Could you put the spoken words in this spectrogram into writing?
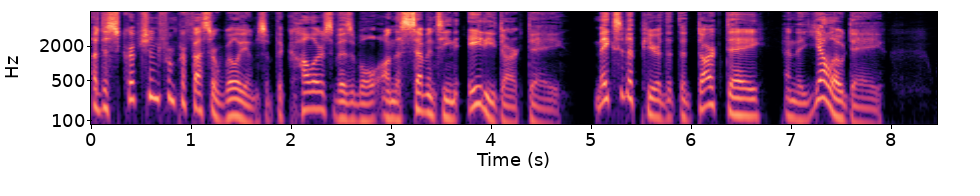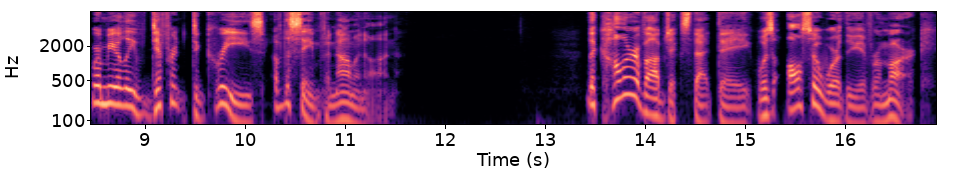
A description from Professor Williams of the colors visible on the 1780 dark day makes it appear that the dark day and the yellow day were merely different degrees of the same phenomenon. The color of objects that day was also worthy of remark.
